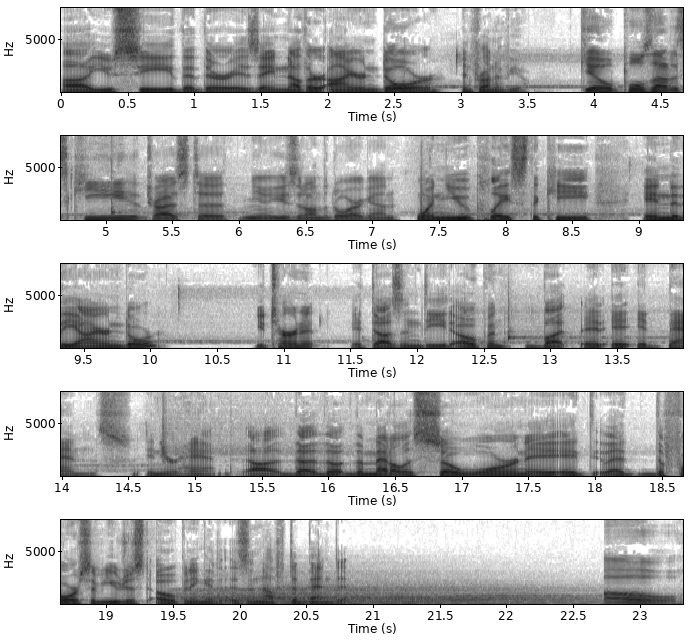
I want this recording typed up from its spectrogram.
uh, you see that there is another iron door in front of you. Gil pulls out his key, tries to you know use it on the door again. When you place the key into the iron door, you turn it. It does indeed open, but it, it, it bends in your hand. Uh, the, the the metal is so worn, it, it, uh, the force of you just opening it is enough to bend it. Oh.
